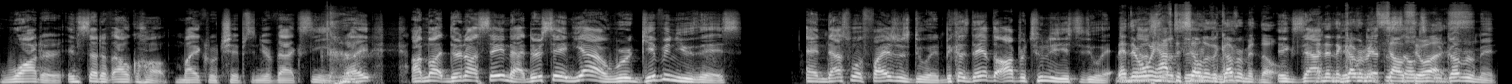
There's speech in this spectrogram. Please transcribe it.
water instead of alcohol, microchips in your vaccine, right? I'm not they're not saying that. They're saying, "Yeah, we're giving you this." And that's what Pfizer's doing because they have the opportunity to do it. And they that's only have to sell to the doing. government, though. Exactly. And then the They government have to sells sell to the us. government.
